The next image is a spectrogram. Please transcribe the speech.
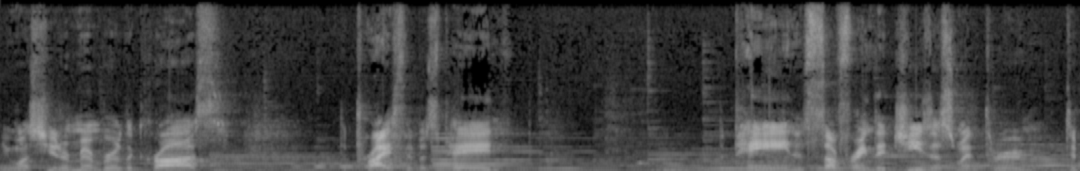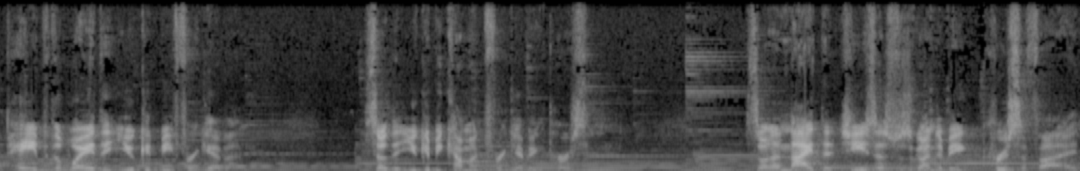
He wants you to remember the cross, the price that was paid, the pain and suffering that Jesus went through to pave the way that you could be forgiven so that you could become a forgiving person. So, on the night that Jesus was going to be crucified,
